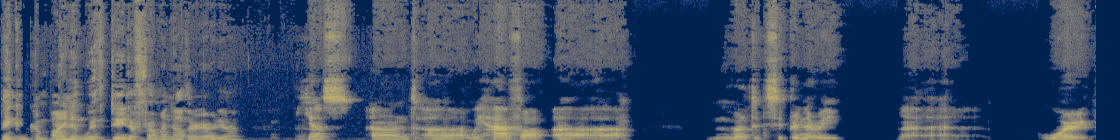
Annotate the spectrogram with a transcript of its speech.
They can combine it with data from another area. Yes, and uh, we have a, a multidisciplinary uh, work,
